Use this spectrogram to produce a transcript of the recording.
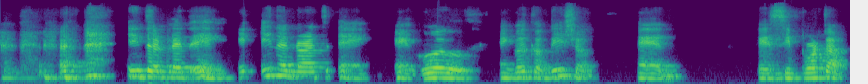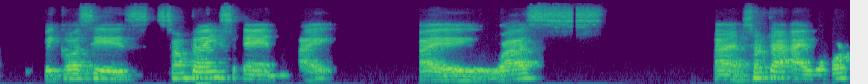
internet in, internet in, in good in good condition and it's important because it's sometimes and I I was uh, sometimes I work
